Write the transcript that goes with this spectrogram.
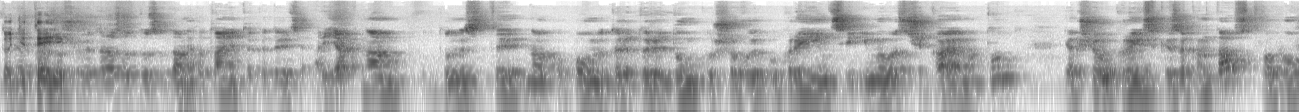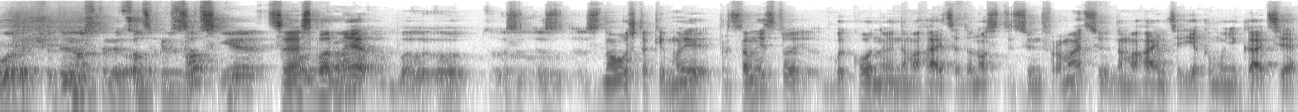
до Я дітей. прошу відразу до- задам питання. Так дивіться, а як нам донести на окуповану територію думку, що ви українці і ми вас чекаємо тут? Якщо українське законодавство говорить, що 90% з вас є Це складне. Знову ж таки, ми представництво виконує, намагається доносити цю інформацію, намагається, є комунікація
